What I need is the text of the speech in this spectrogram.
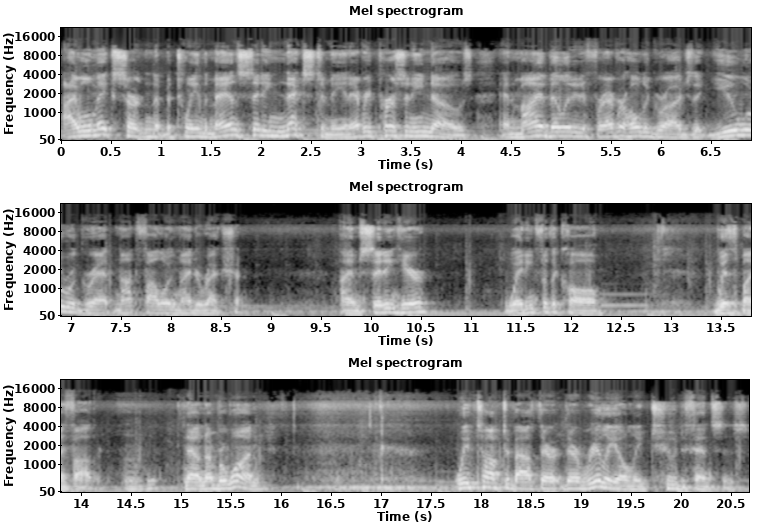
I will make certain that between the man sitting next to me and every person he knows, and my ability to forever hold a grudge, that you will regret not following my direction. I am sitting here waiting for the call with my father. Mm-hmm. Now, number one, we've talked about there, there are really only two defenses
